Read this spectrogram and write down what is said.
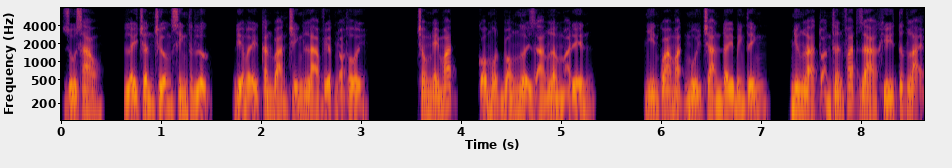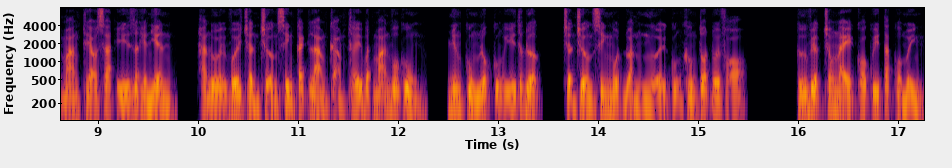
dù sao lấy trần trường sinh thực lực điểm ấy căn bản chính là việc nhỏ thôi trong nháy mắt có một bóng người dáng lâm mà đến nhìn qua mặt mũi tràn đầy bình tĩnh, nhưng là toàn thân phát ra khí tức lại mang theo sát ý rất hiển nhiên, hắn đối với trần trường sinh cách làm cảm thấy bất mãn vô cùng, nhưng cùng lúc cũng ý thức được, trần trường sinh một đoàn người cũng không tốt đối phó. Cứ việc trong này có quy tắc của mình,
